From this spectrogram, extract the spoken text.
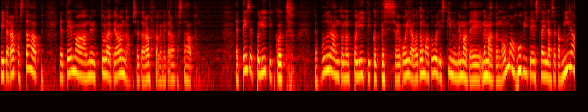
mida rahvas tahab ja tema nüüd tuleb ja annab seda rahvale, mida rahvas tahab. et teised poliitikud, võõrandunud poliitikud, kes hoiavad oma toolist kinni, nemad nemad on oma huvide eest väljas, aga mina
